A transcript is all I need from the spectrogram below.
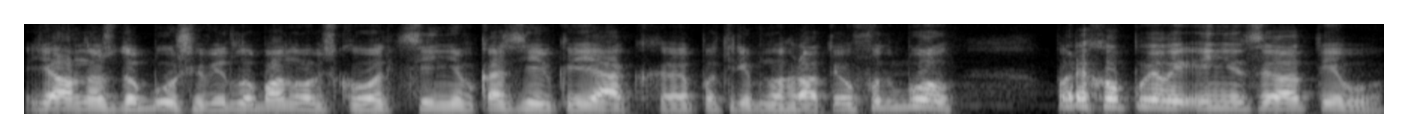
явно здобувши від Лобановського цінні вказівки, як е, потрібно грати у футбол, перехопили ініціативу.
